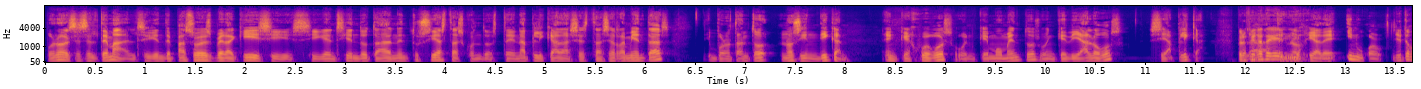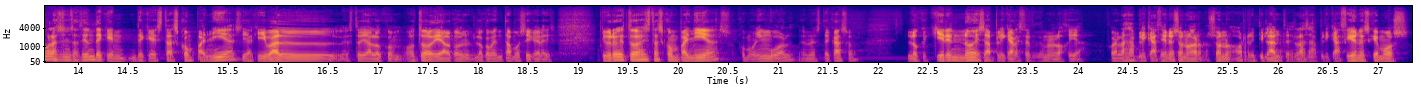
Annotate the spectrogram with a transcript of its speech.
Bueno, ese es el tema. El siguiente paso es ver aquí si siguen siendo tan entusiastas cuando estén aplicadas estas herramientas y por lo tanto nos indican en qué juegos o en qué momentos o en qué diálogos se aplica Pero la fíjate que yo- tecnología de InWorld. Yo tengo la sensación de que, de que estas compañías, y aquí va el. Esto ya lo, otro día lo, com- lo comentamos si queréis. Yo creo que todas estas compañías, como InWorld en este caso, lo que quieren no es aplicar esta tecnología. Porque las aplicaciones son, hor- son horripilantes. Las aplicaciones que hemos.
